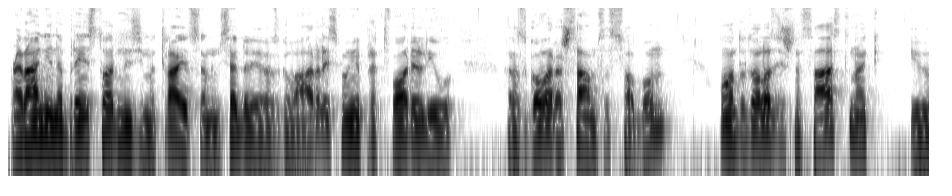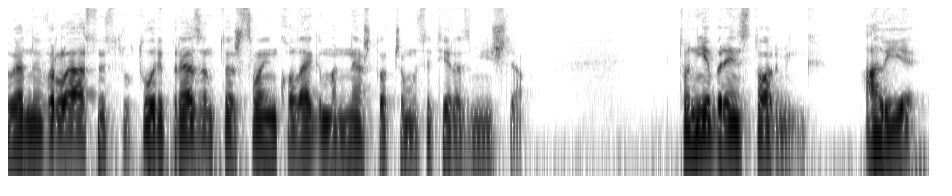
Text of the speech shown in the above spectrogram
ranije na brainstormingzima tradicionalnim sedeli i razgovarali, smo mi pretvorili u razgovaraš sam sa sobom, onda dolaziš na sastanak i u jednoj vrlo jasnoj strukturi prezentuješ svojim kolegama nešto o čemu se ti razmišljao. To nije brainstorming, ali je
